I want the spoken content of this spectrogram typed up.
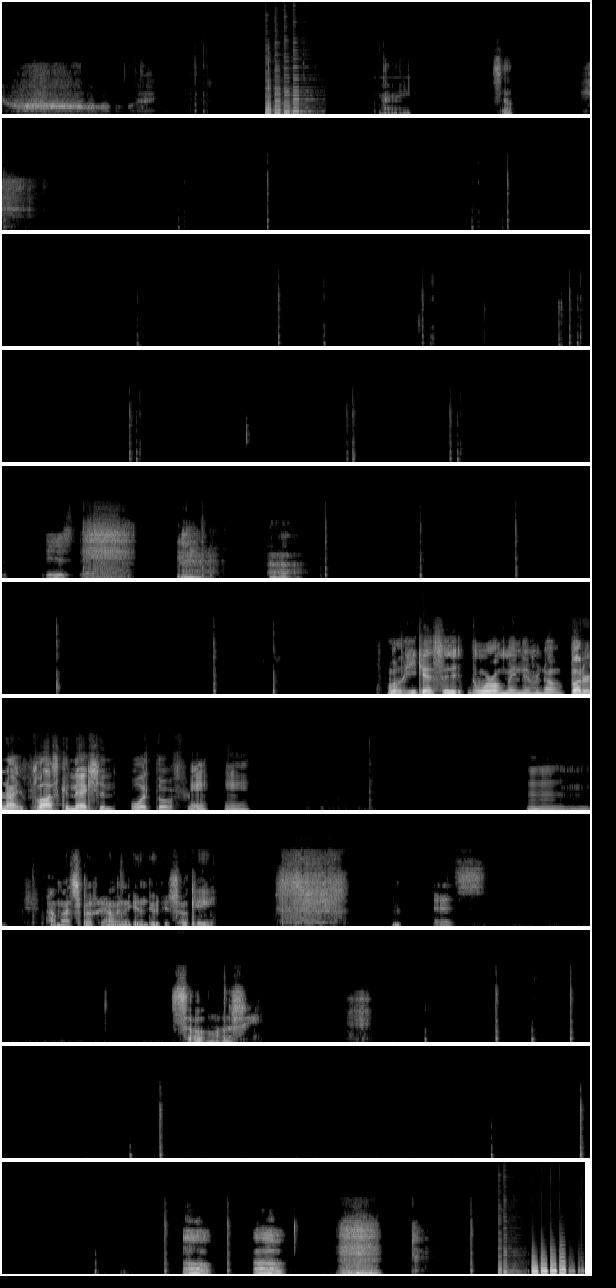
Is Uh, will he guess it? The world may never know. Butter knife, lost connection. What the f- Hmm. How am I supposed to, how am I gonna do this? Okay. So, let's see. Oh oh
